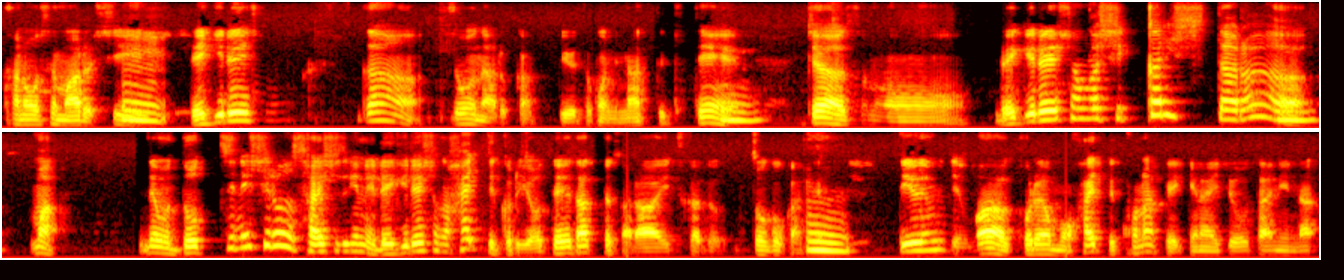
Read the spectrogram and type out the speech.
可能性もあるし、うん。レギュレーションがどうなるかっていうところになってきて、うん。じゃあ、その、レギュレーションがしっかりしたら、うん。まあ、でもどっちにしろ最終的にレギュレーションが入ってくる予定だったから、いつかどどこかで、うん。っていう意味では、これはもう入ってこなきゃいけない状態にな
